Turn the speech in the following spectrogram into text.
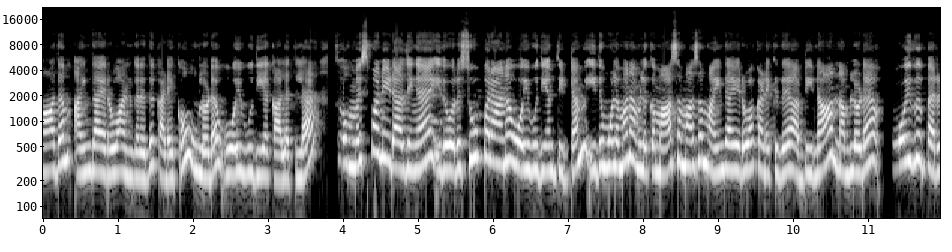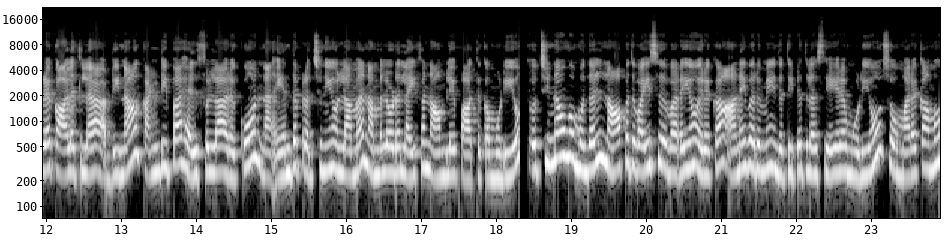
மாதம் ஐந்தாயிரம் ரூபாங்கிறது கிடைக்கும் உங்களோட ஓய்வூதிய காலத்துல. ஸோ மிஸ் பண்ணிடாதீங்க. இது ஒரு சூப்பரான ஓய்வூதியம் திட்டம். இது மூலமா நம்மளுக்கு மாசம் மாசம் ஐந்தாயிரம் ரூபாய் கிடைக்குது அப்படின்னா நம்மளோட ஓய்வு பெற காலத்துல அப்படின்னா கண்டிப்பா ஹெல்ப்ஃபுல்லா இருக்கும். எந்த பிரச்சனையும் இல்லாம நம்மளோட லைஃப்பை நாமளே பார்த்துக்க முடியும். ஸோ சின்னவங்க முதல் நாற்பது வயசு வரையும் இருக்க அனைவருமே இந்த திட்டத்துல சேர முடியும். ஸோ மறக்காம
